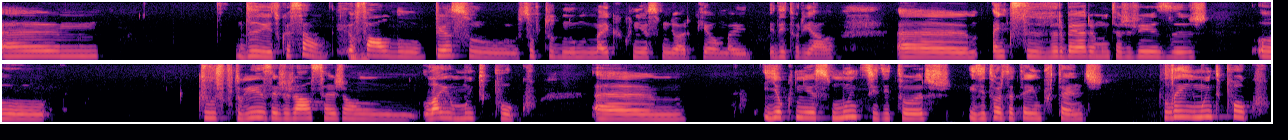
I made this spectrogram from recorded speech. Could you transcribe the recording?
uh, de educação. Eu uhum. falo, penso sobretudo no meio que conheço melhor, que é o meio editorial, em que se verbera muitas vezes que os portugueses em geral sejam leiam muito pouco um, e eu conheço muitos editores, editores até importantes, que leem muito pouco.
